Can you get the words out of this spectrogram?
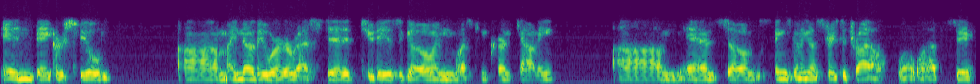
in Bakersfield. Um, I know they were arrested two days ago in Western Kern County. Um, and so this thing's going to go straight to trial. We'll, we'll have to see.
